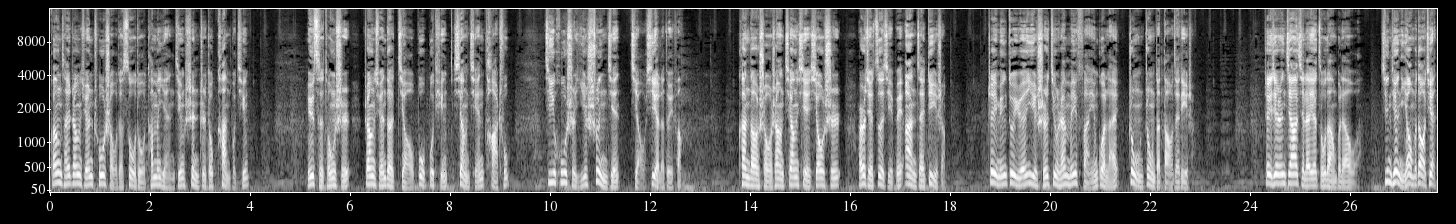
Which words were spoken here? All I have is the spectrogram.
刚才张璇出手的速度，他们眼睛甚至都看不清。与此同时，张璇的脚步不停向前踏出，几乎是一瞬间缴械了对方。看到手上枪械消失，而且自己被按在地上。这名队员一时竟然没反应过来，重重的倒在地上。这些人加起来也阻挡不了我。今天你要么道歉，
